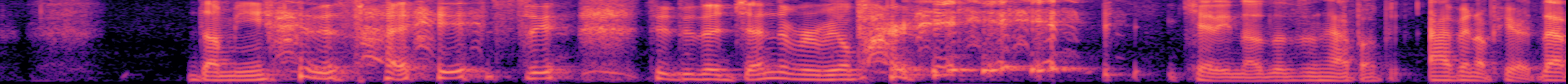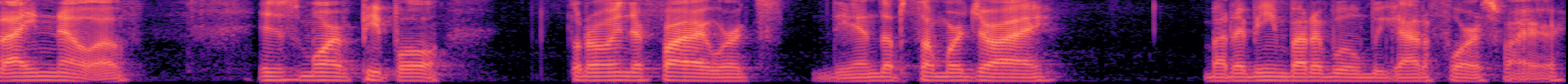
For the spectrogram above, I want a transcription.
dummy decides to to do their gender reveal party. Kidding, no, that doesn't happen happen up here that I know of. It's just more of people throwing their fireworks. They end up somewhere dry. Bada bing, bada boom. We got a forest fire.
